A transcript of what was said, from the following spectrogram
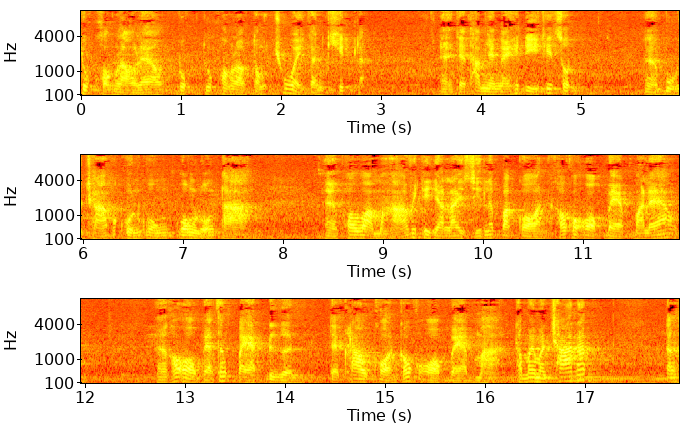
ยุคของเราแล้วลูกยุคของเราต้องช่วยกันคิดแหละเอ่อจะทำยังไงให้ดีที่สุดบูชาพระคุณองค์องค์หลวงตา เอ่อเพราะว่ามหาวิทยาลัยศิลปากรเขาก็ออกแบบมาแล้วเขาออกแบบตั้ง 8 เดือน แต่คราวก่อนเขาก็ออกแบบมาทำไมมันช้านักตั้ง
